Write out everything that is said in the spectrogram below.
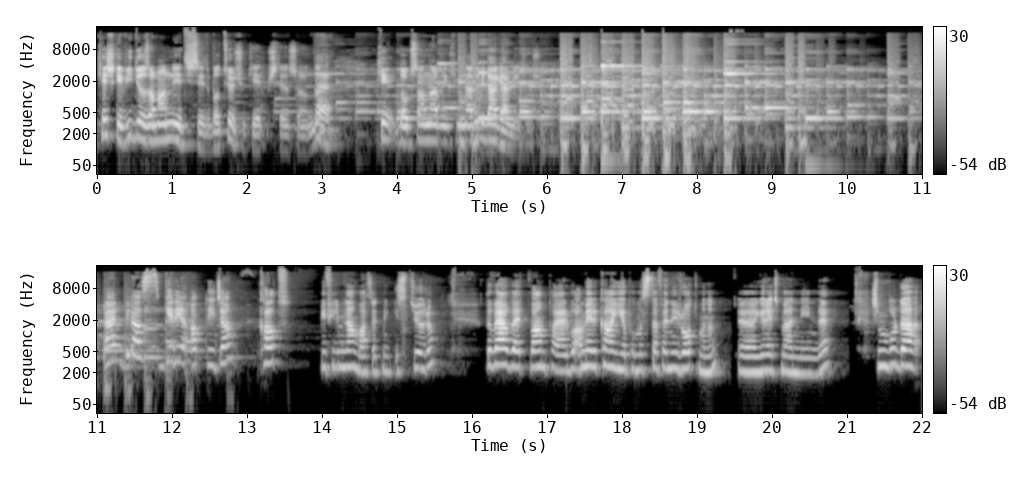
Keşke video zamanına yetişseydi. Batıyor çünkü 70'lerin sonunda. Evet. Ki 90'larda 2000'lerde bir daha gelmeye çalışıyor. Ben biraz geriye atlayacağım. Kalt bir filmden bahsetmek istiyorum. The Velvet Vampire bu Amerikan yapımı Stephanie Rothman'ın e, yönetmenliğinde. Şimdi burada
